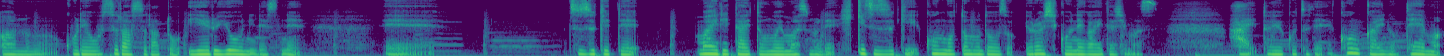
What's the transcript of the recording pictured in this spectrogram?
あのこれをスラスラと言えるようにですね、えー、続けて参りたいと思いますので引き続き今後ともどうぞよろしくお願いいたします。はいということで今回のテーマ。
